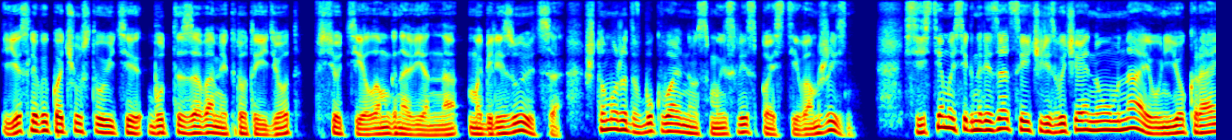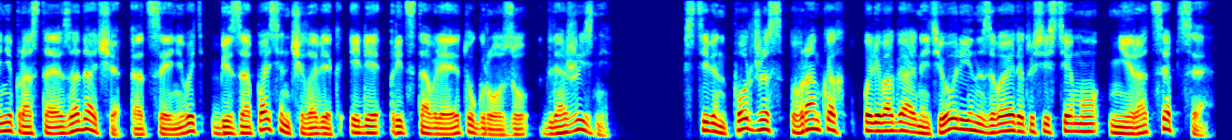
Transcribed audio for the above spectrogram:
Если вы почувствуете, будто за вами кто-то идет, все тело мгновенно мобилизуется, что может в буквальном смысле спасти вам жизнь. Система сигнализации чрезвычайно умна, и у нее крайне простая задача — оценивать, безопасен человек или представляет угрозу для жизни. Стивен Порджес в рамках поливагальной теории называет эту систему нейроцепция.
